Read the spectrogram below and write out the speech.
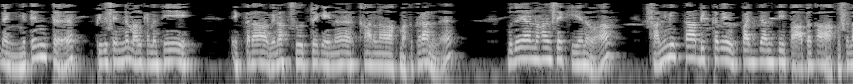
දැන් මෙතෙන්ට පිවිසෙන්න මම කැමති එක්තරා වෙනත් සූත්‍රයක එන කාරණාවක් මතු කරන්න. බුදුරජාණන් වහන්සේ කියනවා සනිමිත්තා භික්කවේ uppajjanti පාපක අකුසල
